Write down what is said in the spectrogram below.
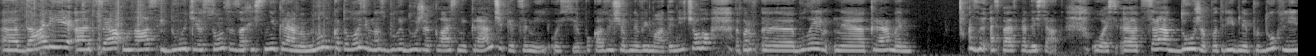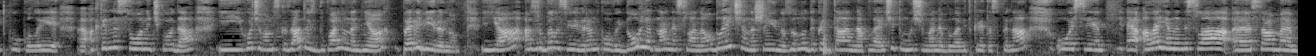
Е, Далі е, це у нас ідуть сонцезахисні креми. В минулому каталозі в нас були дуже класні кремчики. Це мій ось я показую, щоб не виймати нічого. Парф- Були креми. З SPF 50. Ось е, це дуже потрібний продукт влітку, коли е, активне сонечко. Да? І хочу вам сказати, ось буквально на днях перевірено. Я зробила свій ранковий догляд, нанесла на обличчя, на шию, на зону декольта, на плечі, тому що в мене була відкрита спина. Ось, е, але я нанесла саме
